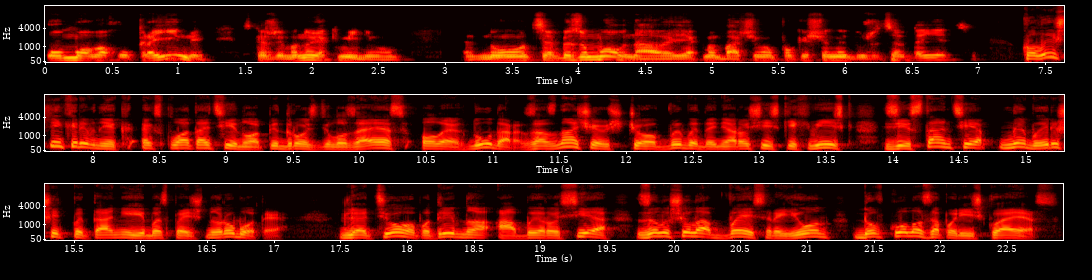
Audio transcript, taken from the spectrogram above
умовах України, скажімо, ну як мінімум. Ну це безумовно, але як ми бачимо, поки що не дуже це вдається. Колишній керівник експлуатаційного підрозділу ЗАЕС Олег Дудар зазначив, що виведення російських військ зі станції не вирішить питання її безпечної роботи. Для цього потрібно, аби Росія залишила весь регіон довкола Запорізької АЕС.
